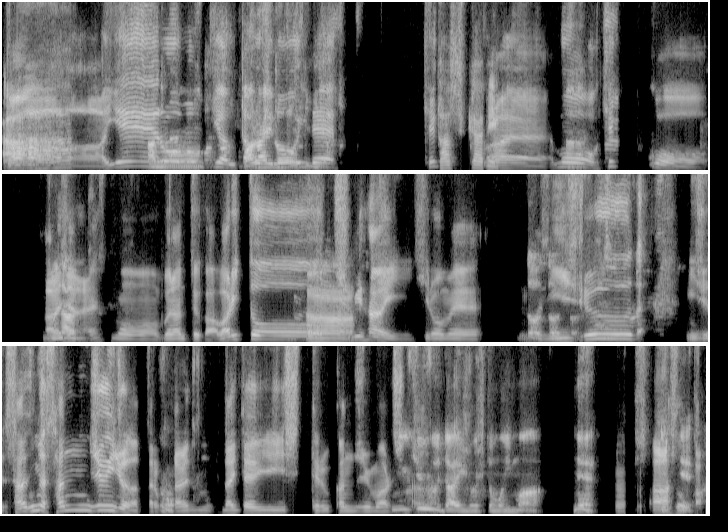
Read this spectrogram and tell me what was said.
あああ、イエローモンキーは歌う人多いね。確かに。はい。もう結構、あれじゃない？もう無難っていうか、割とうん守備範囲広めそうそうそう20代、20さん今30以上だったら誰でも大体知ってる感じもあるし。な。20代の人も今、ね、うん。ああ、そうか。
